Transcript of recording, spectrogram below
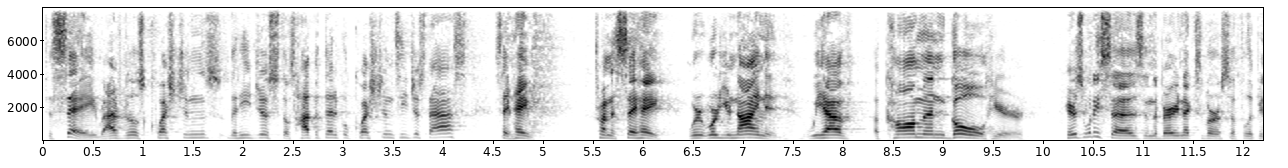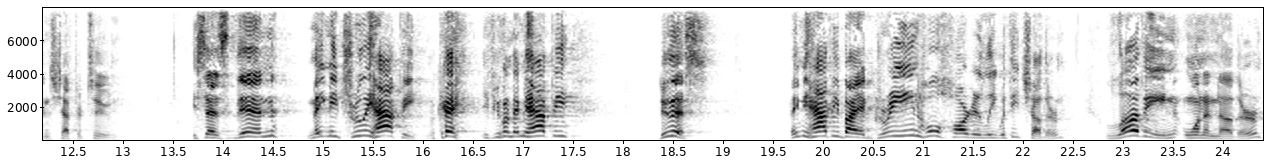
to say, right after those questions that he just, those hypothetical questions he just asked, saying, hey, trying to say, hey, we're, we're united. We have a common goal here. Here's what he says in the very next verse of Philippians chapter 2. He says, Then make me truly happy. Okay? If you want to make me happy, do this. Make me happy by agreeing wholeheartedly with each other, loving one another,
